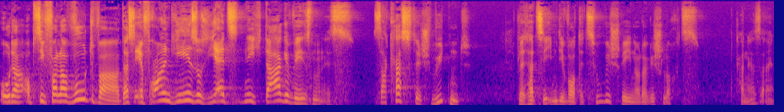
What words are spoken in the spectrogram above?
oder ob sie voller Wut war, dass ihr Freund Jesus jetzt nicht da gewesen ist. Sarkastisch, wütend. Vielleicht hat sie ihm die Worte zugeschrien oder geschluchzt. Kann ja sein.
